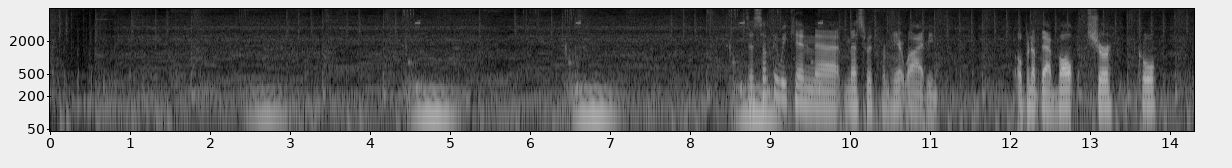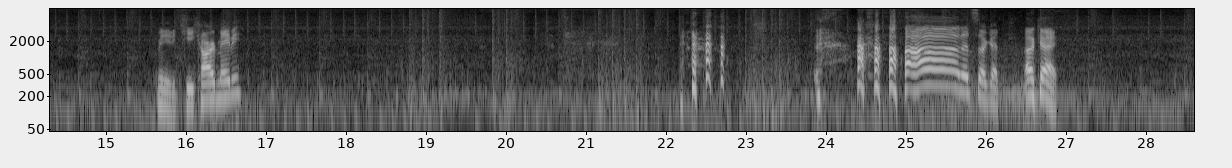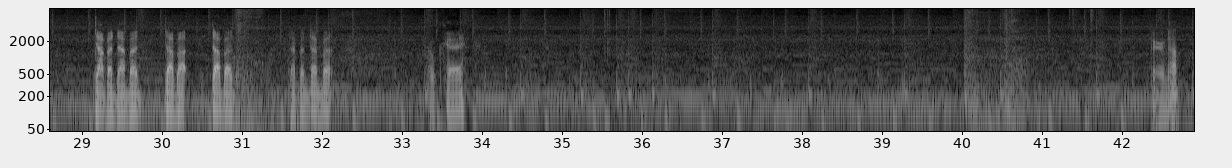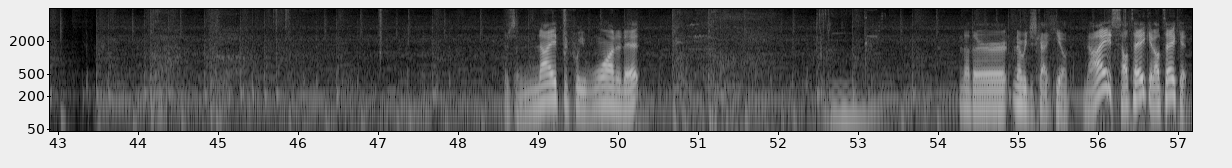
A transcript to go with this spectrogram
Is that something we can uh, mess with from here? Well, I mean, open up that vault. Sure, cool. We need a key card, maybe. That's so good. Okay. Dabba dabba dabba dabba dabba dabba. Okay. Fair enough. There's a knife if we wanted it. Another. No, we just got healed. Nice. I'll take it. I'll take it.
